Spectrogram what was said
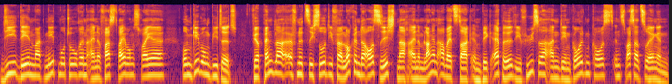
die den Magnetmotoren eine fast reibungsfreie Umgebung bietet. Für Pendler eröffnet sich so die verlockende Aussicht, nach einem langen Arbeitstag im Big Apple die Füße an den Golden Coast ins Wasser zu hängen.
